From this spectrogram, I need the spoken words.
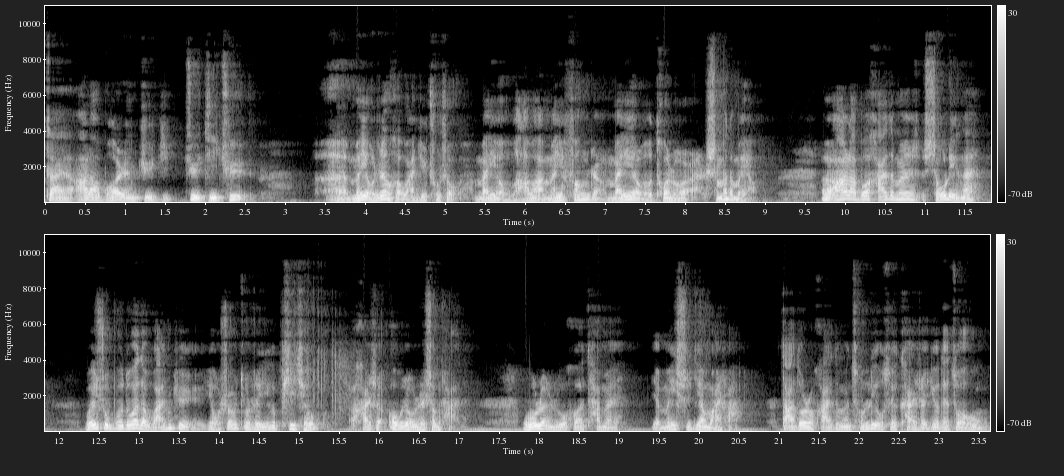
在阿拉伯人聚集聚集区，呃，没有任何玩具出售，没有娃娃，没风筝，没有陀螺，什么都没有。呃，阿拉伯孩子们手里呢，为数不多的玩具，有时候就是一个皮球，还是欧洲人生产的。无论如何，他们。”也没时间玩耍，大多数孩子们从六岁开始就得做工，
